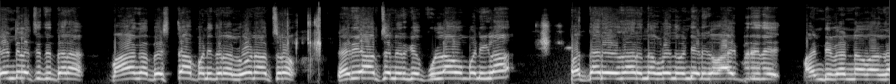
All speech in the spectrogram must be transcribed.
ரெண்டு லட்சத்துக்கு தரேன். வாங்க பெஸ்ட்டாக பண்ணி தரேன். லோன் ஆப்ஷனும் நிறைய ஆப்ஷன் இருக்குது ஃபுல்லாகவும் பண்ணிக்கலாம். பத்தாயிரம் இருபதாயிரம் இருந்தா கூட இந்த வண்டி எடுக்க வாய்ப்பு இருக்குது. வண்டி வேணும்னா வாங்க.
